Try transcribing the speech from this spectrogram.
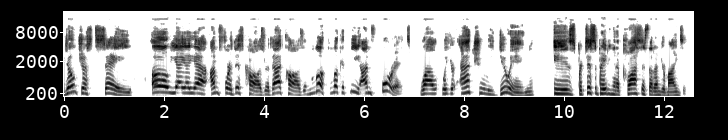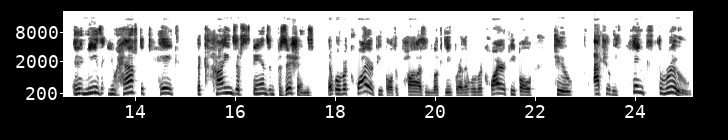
don't just say, oh, yeah, yeah, yeah, I'm for this cause or that cause, and look, look at me, I'm for it. While what you're actually doing is participating in a process that undermines it. And it means that you have to take the kinds of stands and positions that will require people to pause and look deeper, that will require people to actually think through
